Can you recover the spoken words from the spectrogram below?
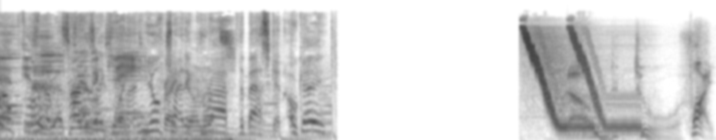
basket is the perfect name. You'll try to grab the basket, okay? Round two, fight!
